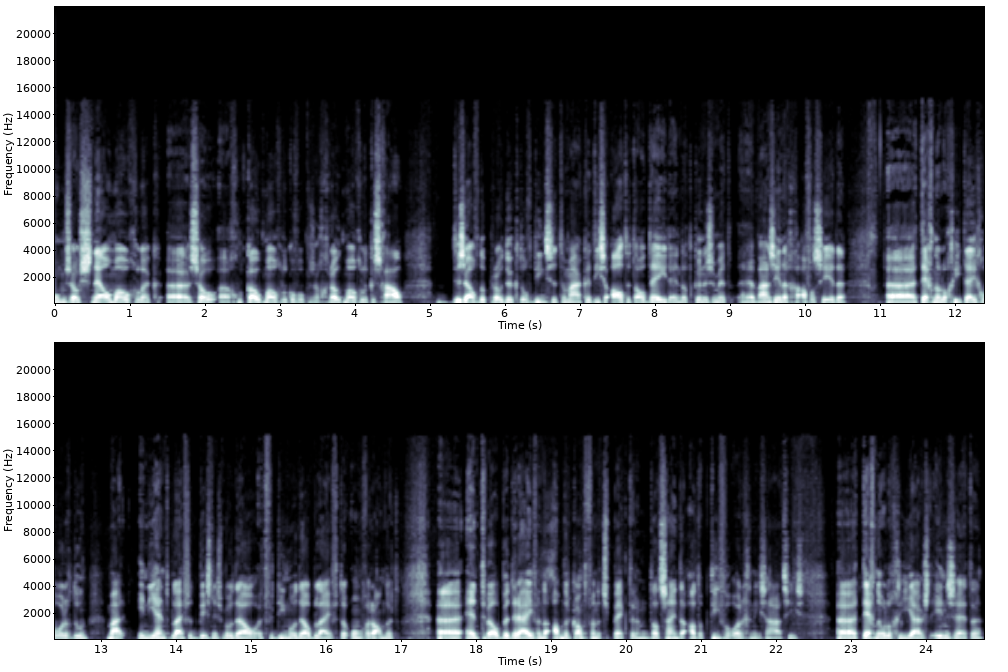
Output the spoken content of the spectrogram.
om zo snel mogelijk, uh, zo uh, goedkoop mogelijk of op een zo groot mogelijke schaal dezelfde producten of diensten te maken die ze altijd al deden. En dat kunnen ze met uh, waanzinnig geavanceerde technologie tegenwoordig doen. Maar in die end blijft het businessmodel, het verdienmodel blijft onveranderd. en terwijl bedrijven aan de andere kant van het spectrum, dat zijn de adaptieve organisaties, uh, technologie juist inzetten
